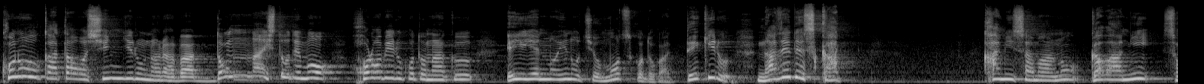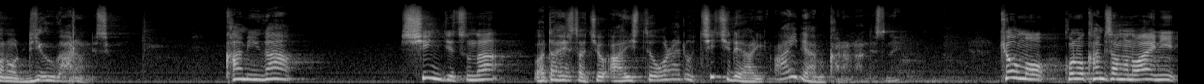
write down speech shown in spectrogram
このお方を信じるならばどんな人でも滅びることなく永遠の命を持つことができる。なぜですか？神様の側にその理由があるんですよ。神が真実な私たちを愛しておられる父であり愛であるからなんですね。今日もこの神様の愛に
